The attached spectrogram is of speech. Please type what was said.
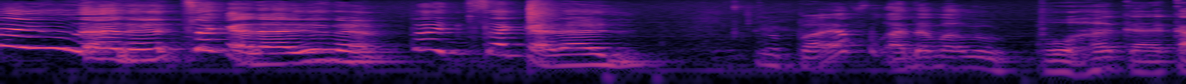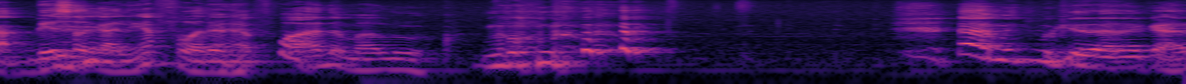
Aí não dá, né? De sacanagem, né? Pai de sacanagem. Meu pai é foda, maluco. Porra, cara, cabeça da galinha é foda, É né? foda, maluco. Não- É muito buqueira, né, cara?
